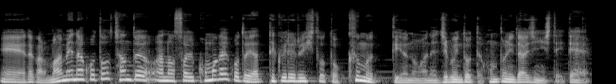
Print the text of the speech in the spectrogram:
えーだから豆なこと、ちゃんとあの、そういう細かいことをやってくれる人と組むっていうのがね、自分にとって本当に大事にしていて、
